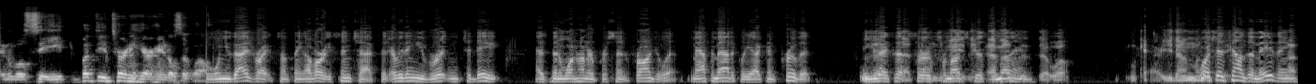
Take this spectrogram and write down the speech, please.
and we'll see. But the attorney here handles it well. when you guys write something, I've already syntaxed it. Everything you've written to date has been 100% fraudulent. Mathematically, I can prove it. And you guys That- have that served sounds from us amazing. just That the must- same. that- well, okay, are you done? Let me What just see. sounds amazing. Uh,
